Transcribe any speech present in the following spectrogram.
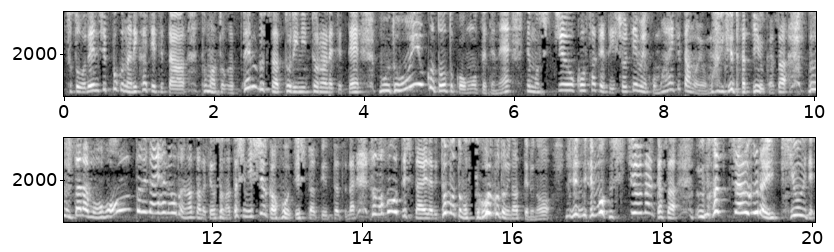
ちょっとオレンジっぽくなりかけてたトマトが全部さ、鳥に取られてて、もうどういうこと？とか思っててね。でも支柱をこう立てて一生懸命こう巻いてたのよ。巻いてたっていうかさ、そしたらもう本当に大変なことになったんだけど、その私2週間放置したって言ったじゃない？その放置した間にトマトもすごいことになってるの。で、でも支柱なんかさ、埋まっちゃうぐらい勢いで、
